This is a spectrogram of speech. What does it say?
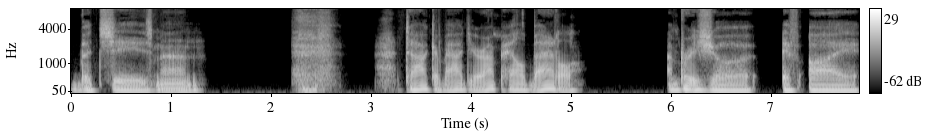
But geez, man. Talk about your uphill battle. I'm pretty sure if I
